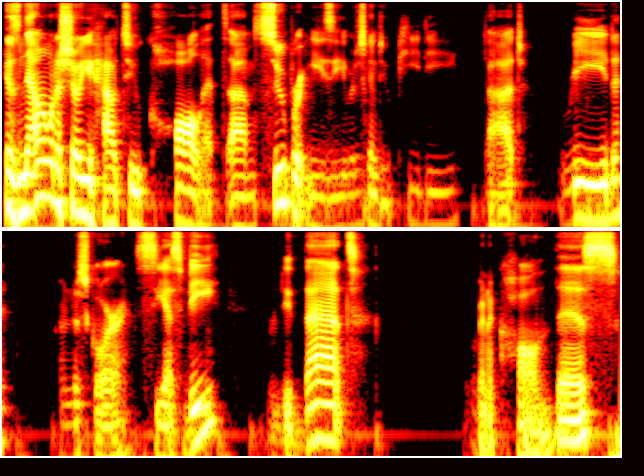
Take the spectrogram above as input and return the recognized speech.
because now I want to show you how to call it. Um, super easy. We're just going to do pd dot read underscore csv. do that. We're going to call this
